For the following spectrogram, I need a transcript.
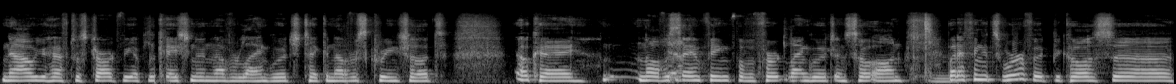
now you have to start the application in another language, take another screenshot. Okay, now the yeah. same thing for the third language, and so on. Mm. But I think it's worth it because. Uh,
